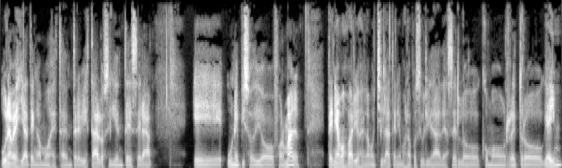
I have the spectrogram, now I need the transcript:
Una vez ya tengamos esta entrevista, lo siguiente será eh, un episodio formal. Teníamos varios en la mochila, teníamos la posibilidad de hacerlo como retro game.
